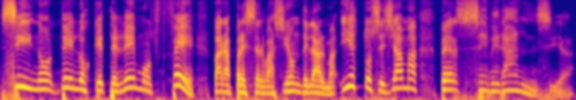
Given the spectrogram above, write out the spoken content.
sino de los que tenemos fe para preservación del alma. Y esto se llama perseverancia.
